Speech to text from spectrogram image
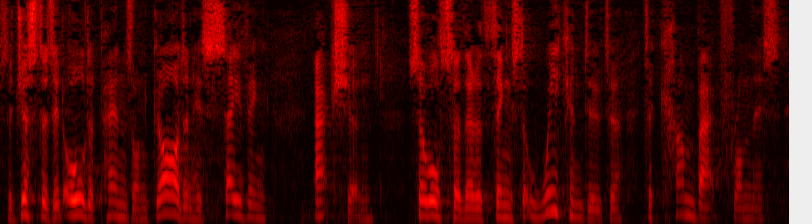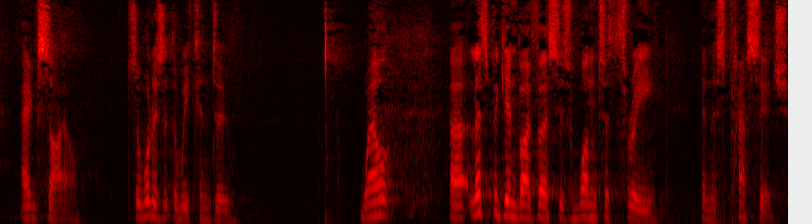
So, just as it all depends on God and His saving action, so also there are things that we can do to, to come back from this exile. So, what is it that we can do? Well, uh, let's begin by verses 1 to 3 in this passage.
